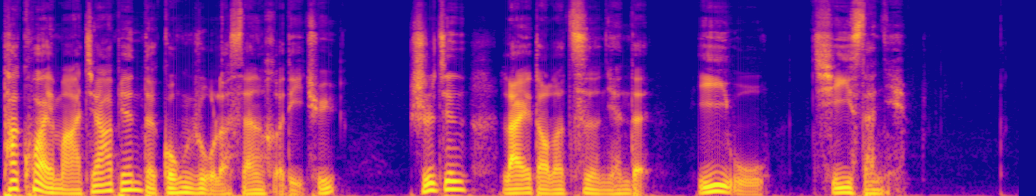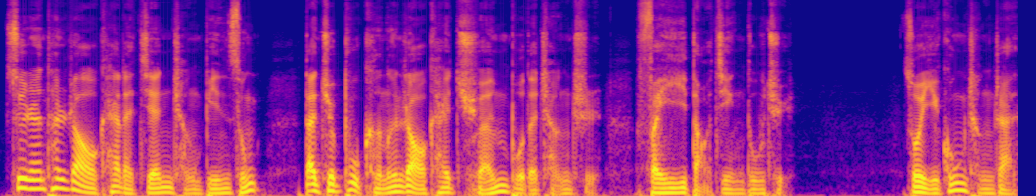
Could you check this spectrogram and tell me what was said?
他快马加鞭地攻入了三河地区，时间来到了次年的一五七三年。虽然他绕开了兼城滨松，但却不可能绕开全部的城池，飞到京都去，所以攻城战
